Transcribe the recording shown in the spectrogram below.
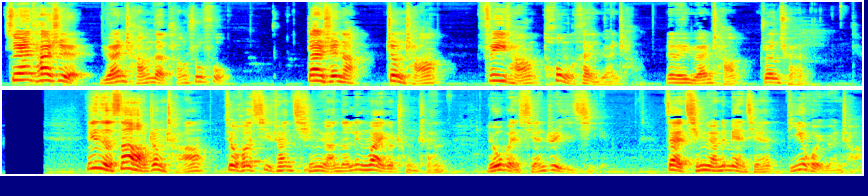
虽然他是元长的堂叔父，但是呢，正长非常痛恨元长，认为元长专权，因此三好正长就和细川晴元的另外一个宠臣刘本贤治一起，在晴元的面前诋毁元长，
